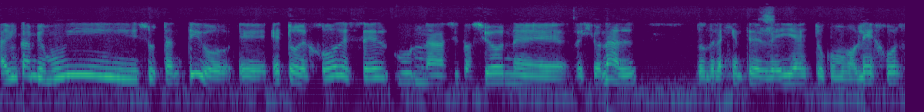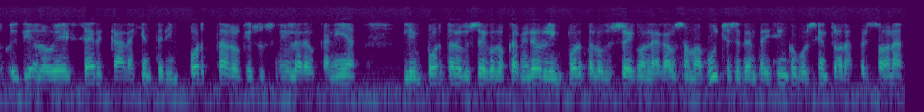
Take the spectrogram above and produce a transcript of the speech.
hay un cambio muy sustantivo. Eh, esto dejó de ser una situación eh, regional, donde la gente veía esto como lejos, hoy día lo ve cerca, a la gente le importa lo que sucede en la Araucanía, le importa lo que sucede con los camioneros, le importa lo que sucede con la causa mapuche, 75% de las personas,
